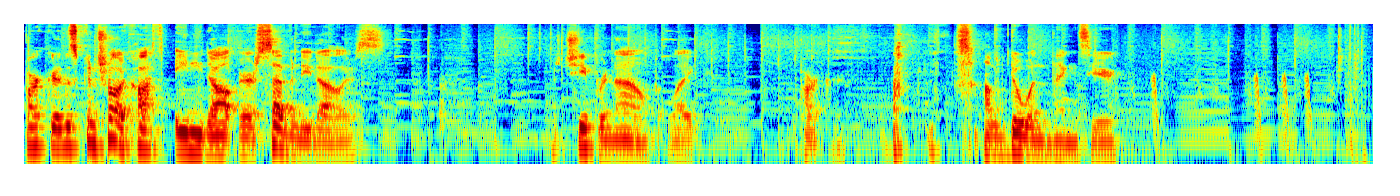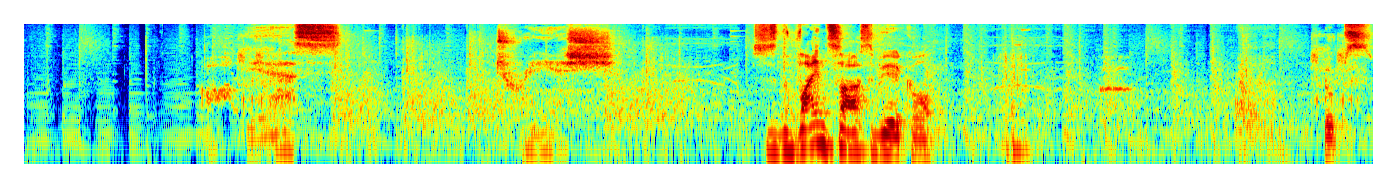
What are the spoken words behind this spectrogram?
Parker, this controller costs eighty dollars or seventy dollars. It's cheaper now, but like, Parker, I'm doing things here. Yes, trash. This is the Vinesauce vehicle. Oops.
